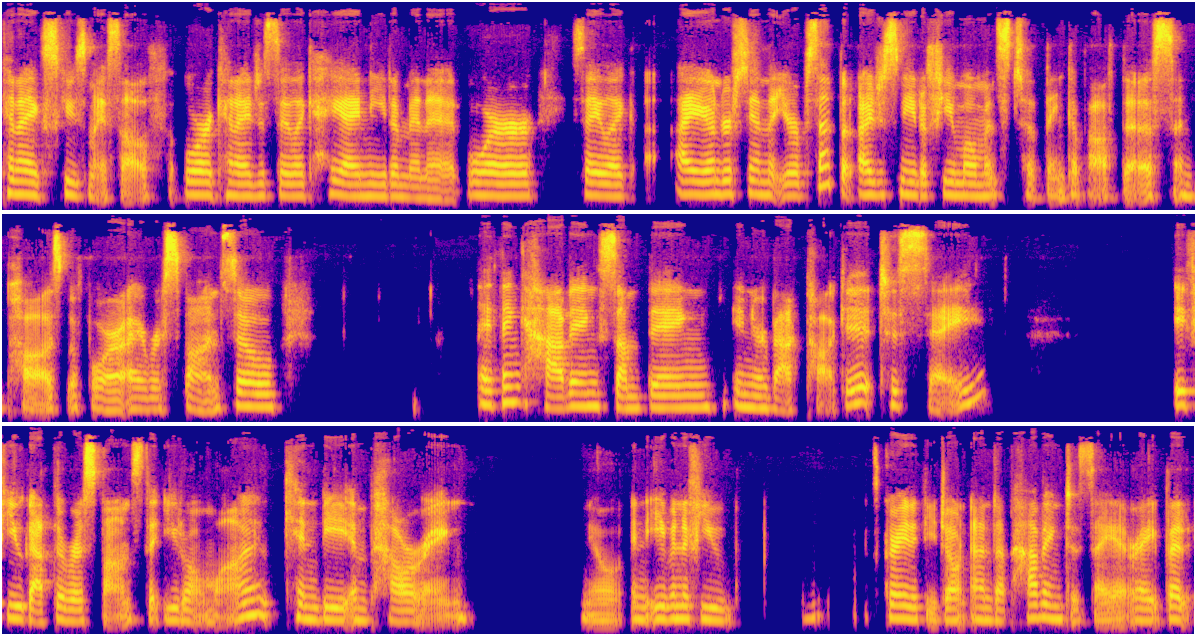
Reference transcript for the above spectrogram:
can I excuse myself? Or can I just say, like, hey, I need a minute? Or say, like, I understand that you're upset, but I just need a few moments to think about this and pause before I respond. So I think having something in your back pocket to say if you get the response that you don't want can be empowering. You know, and even if you it's great if you don't end up having to say it, right? But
